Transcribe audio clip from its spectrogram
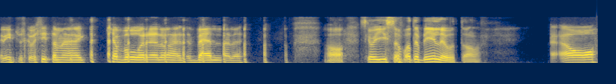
men inte ska vi sitta med Cabore eller Bell eller? Ja, ska vi gissa på att det blir Luton? Ja,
